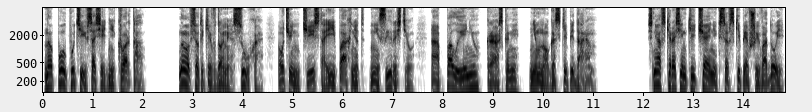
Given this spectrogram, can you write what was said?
на полпути в соседний квартал. Но все-таки в доме сухо, очень чисто и пахнет не сыростью, а полынью, красками, немного скипидаром. Сняв с керосинки чайник со вскипевшей водой,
